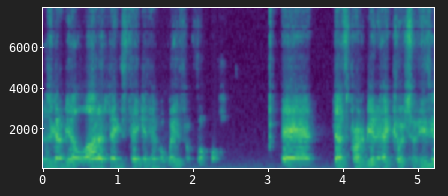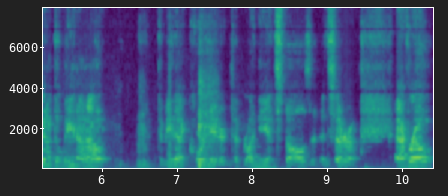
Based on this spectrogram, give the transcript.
There's going to be a lot of things taking him away from football, and that's part of being a head coach. So he's going to have to lean on out to be that coordinator to run the installs, etc. Evero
